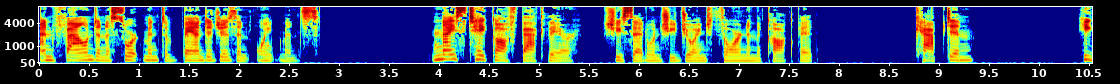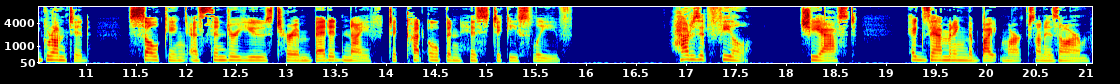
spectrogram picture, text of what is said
and found an assortment of bandages and ointments. Nice takeoff back there, she said when she joined Thorn in the cockpit. Captain? He grunted, sulking as Cinder used her embedded knife to cut open his sticky sleeve. How does it feel? she asked, examining the bite marks on his arm.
